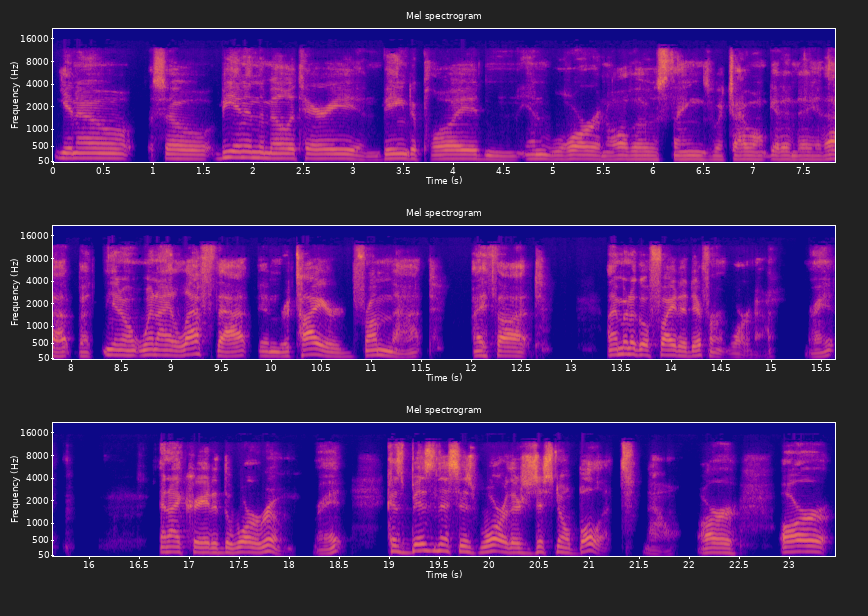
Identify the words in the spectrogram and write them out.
you know, so being in the military and being deployed and in war and all those things, which I won't get into any of that. But, you know, when I left that and retired from that, I thought, I'm going to go fight a different war now. Right. And I created the war room. Right. Because business is war. There's just no bullet now. Our, our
